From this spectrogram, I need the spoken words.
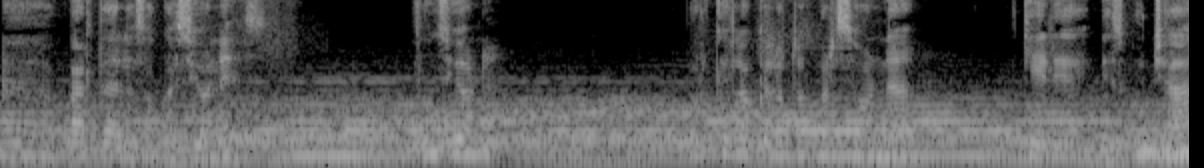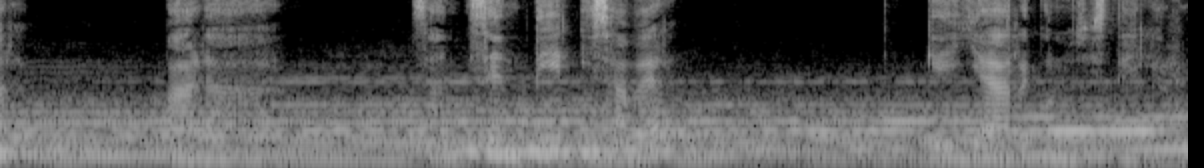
eh, parte de las ocasiones funciona porque es lo que la otra persona quiere escuchar para sentir y saber que ya reconociste el error.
